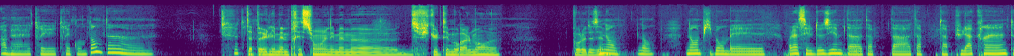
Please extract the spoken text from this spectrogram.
Ah ben, très, très contente. Hein. T'as pas eu les mêmes pressions et les mêmes euh, difficultés moralement euh, pour le deuxième? Non, non. Non, puis bon, ben, voilà, c'est le deuxième. T'as t'as- t'as plus la crainte.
